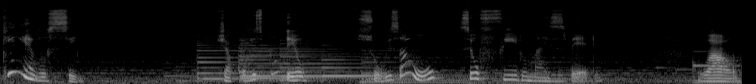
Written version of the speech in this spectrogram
Quem é você? Jacó respondeu: Sou Isaú, seu filho mais velho. Uau!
